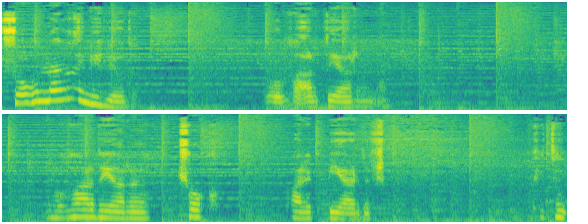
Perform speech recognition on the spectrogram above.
Şogun nereden geliyordu? Ruhlar diyarından. Ruhlar diyarı çok garip bir yerdir. Kötü,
